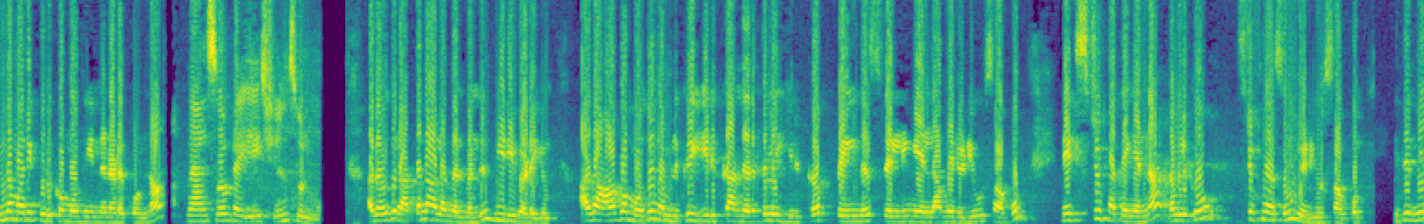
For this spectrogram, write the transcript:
இந்த மாதிரி கொடுக்கும் போது என்ன நடக்கும்னா வேசோ டைலேஷன் சொல்லுவோம். அதாவது ரத்த நாளங்கள் வந்து விரிவடையும். அது ஆகும்போது நம்மளுக்கு இருக்க அந்த இடத்துல இருக்க பெயின் ஸ்வெல்லிங் எல்லாமே ரெடியூஸ் ஆகும். நெக்ஸ்ட் பாத்தீங்கன்னா நம்மளுக்கு ஸ்டிஃப்னஸும் ரெடியூஸ் ஆகும். இதுவே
